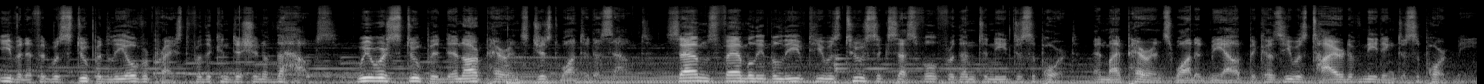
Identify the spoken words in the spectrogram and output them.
even if it was stupidly overpriced for the condition of the house. We were stupid, and our parents just wanted us out. Sam's family believed he was too successful for them to need to support, and my parents wanted me out because he was tired of needing to support me.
